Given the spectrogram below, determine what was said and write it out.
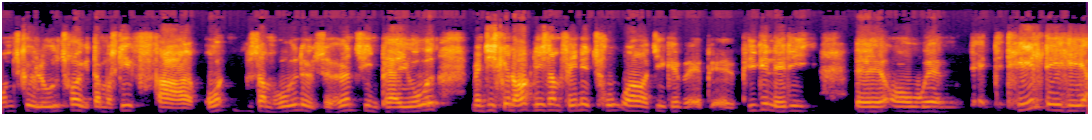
undskyld udtryk, der måske far rundt som hovedløse høns i en periode, men de skal nok ligesom finde et tro, og de kan øh, øh, pikke lidt i. Øh, og øh, hele det her,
